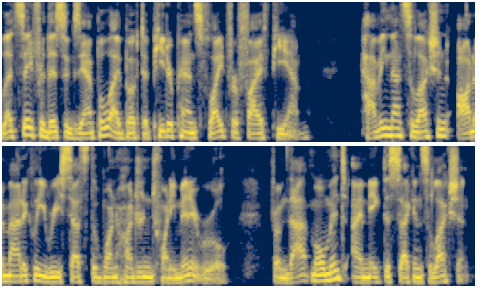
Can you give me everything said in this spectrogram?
Let's say for this example, I booked a Peter Pan's flight for 5 p.m. Having that selection automatically resets the 120 minute rule. From that moment, I make the second selection.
